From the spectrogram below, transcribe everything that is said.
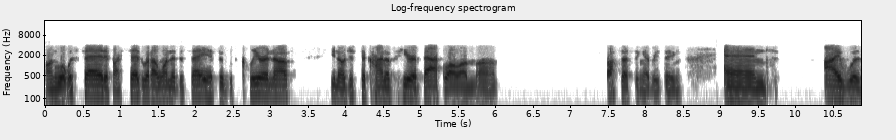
on what was said, if I said what I wanted to say, if it was clear enough, you know, just to kind of hear it back while I'm um, processing everything. And I was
